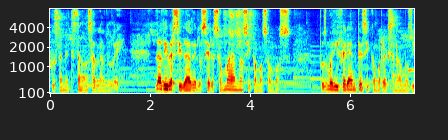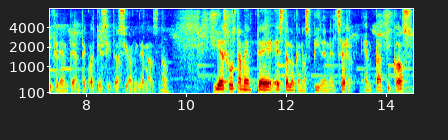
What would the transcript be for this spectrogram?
justamente estábamos hablando de la diversidad de los seres humanos y cómo somos pues muy diferentes y cómo reaccionamos diferente ante cualquier situación y demás, ¿no? Y es justamente esto lo que nos piden, el ser empáticos,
